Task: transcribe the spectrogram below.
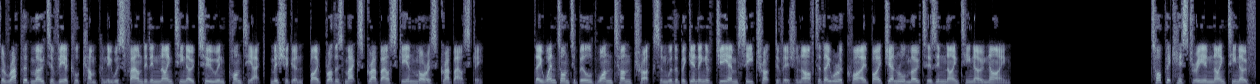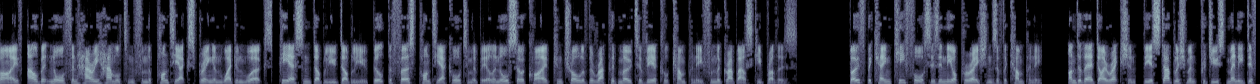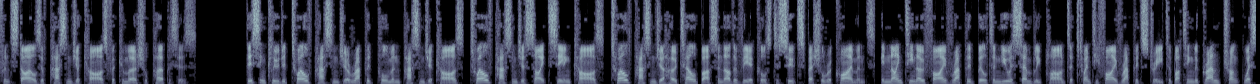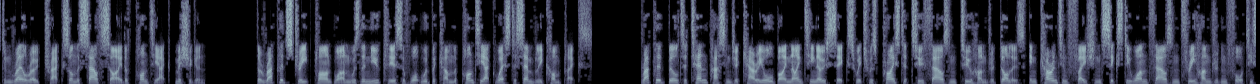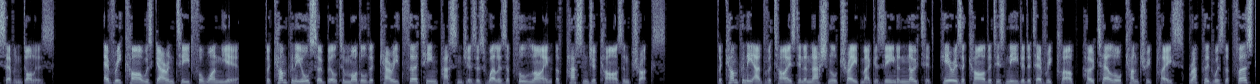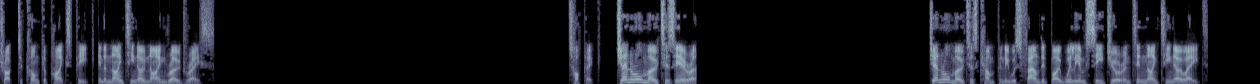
The Rapid Motor Vehicle Company was founded in 1902 in Pontiac, Michigan, by brothers Max Grabowski and Morris Grabowski. They went on to build one-ton trucks and were the beginning of GMC truck division after they were acquired by General Motors in 1909. Topic history In 1905, Albert North and Harry Hamilton from the Pontiac Spring and Wagon Works PS&WW built the first Pontiac automobile and also acquired control of the Rapid Motor Vehicle Company from the Grabowski brothers. Both became key forces in the operations of the company. Under their direction, the establishment produced many different styles of passenger cars for commercial purposes. This included 12-passenger rapid Pullman passenger cars, 12-passenger sightseeing cars, 12-passenger hotel bus and other vehicles to suit special requirements. In 1905 Rapid built a new assembly plant at 25 Rapid Street abutting the Grand Trunk Western Railroad tracks on the south side of Pontiac, Michigan. The Rapid Street Plant 1 was the nucleus of what would become the Pontiac West Assembly Complex. Rapid built a 10-passenger carry-all by 1906 which was priced at $2,200 in current inflation $61,347. Every car was guaranteed for one year. The company also built a model that carried 13 passengers as well as a full line of passenger cars and trucks. The company advertised in a national trade magazine and noted, Here is a car that is needed at every club, hotel or country place. Rapid was the first truck to conquer Pikes Peak in a 1909 road race. Topic: General Motors era. General Motors Company was founded by William C. Durant in 1908.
